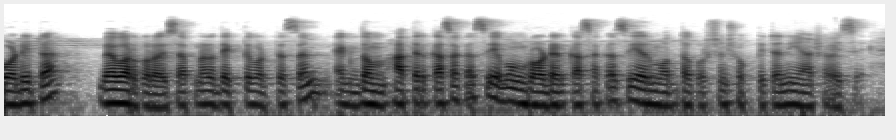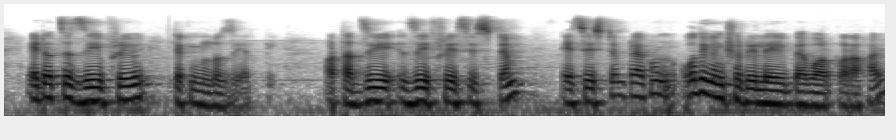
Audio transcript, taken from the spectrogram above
বডিটা ব্যবহার করা হয়েছে। আপনারা দেখতে পারতেছেন, একদম হাতের কাছাকাছি এবং রডের কাছাকাছি এর মধ্যাকর্ষণ শক্তিটা নিয়ে আসা হয়েছে। এটা হচ্ছে জি ফ্রি টেকনোলজি আর কি, অর্থাৎ জি জি ফ্রি সিস্টেম এই সিস্টেমটা এখন অধিকাংশ রিলেই ব্যবহার করা হয়,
